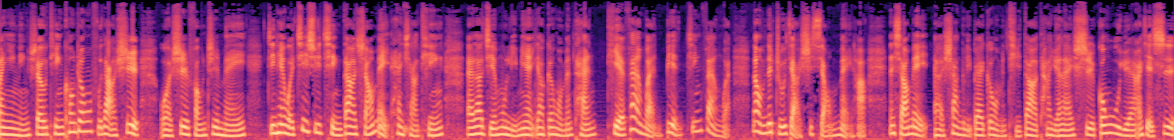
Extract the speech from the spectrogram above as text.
欢迎您收听空中辅导室，我是冯志梅。今天我继续请到小美和小婷来到节目里面，要跟我们谈铁饭碗变金饭碗。那我们的主角是小美哈。那小美呃上个礼拜跟我们提到，她原来是公务员，而且是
